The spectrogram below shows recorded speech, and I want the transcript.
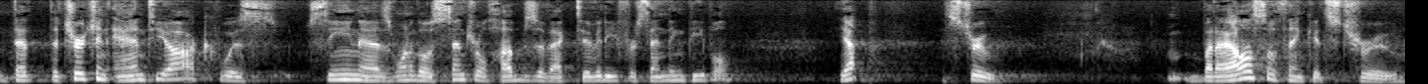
that the church in Antioch was seen as one of those central hubs of activity for sending people? Yep, it's true. But I also think it's true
